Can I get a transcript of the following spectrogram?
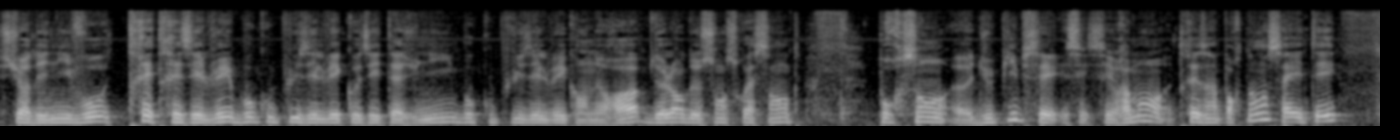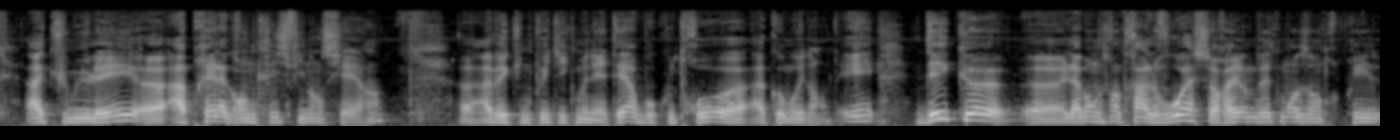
sur des niveaux très très élevés, beaucoup plus élevés qu'aux États-Unis, beaucoup plus élevés qu'en Europe, de l'ordre de 160 euh, du PIB, c'est vraiment très important. Ça a été accumulé euh, après la grande crise financière, hein, avec une politique monétaire beaucoup trop accommodante. Et dès que la Banque centrale voit ce réendettement des entreprises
